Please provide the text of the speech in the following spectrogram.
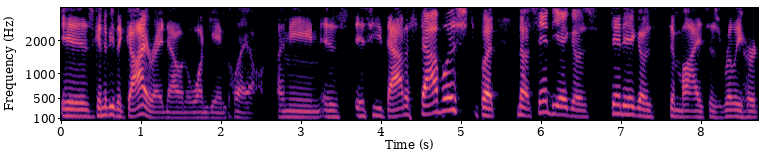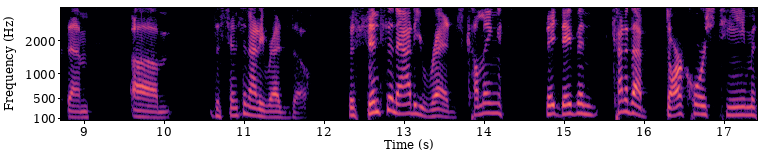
is going to be the guy right now in a one game playoff. I mean, is is he that established? But no, San Diego's San Diego's demise has really hurt them. Um, the Cincinnati Reds, though, the Cincinnati Reds coming, they they've been kind of that dark horse team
